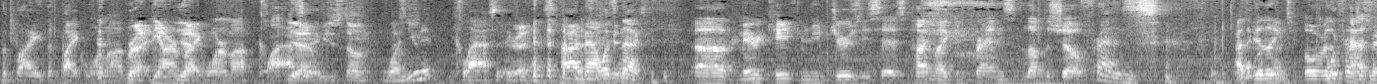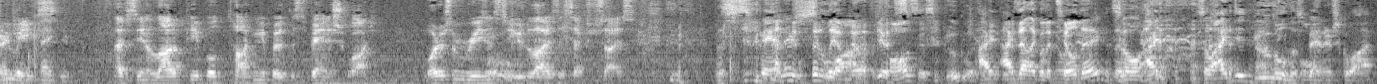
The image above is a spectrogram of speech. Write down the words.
The bike, the bike warm up, Right, The arm yeah. bike warm up, classic. Yeah, we just don't. One unit. classic. Right. yes. All right, Matt. What's next? Uh, Mary Kate from New Jersey says, "Hi, Mike and friends. Love the show. Friends. I I think feel like friends. over We're the past with Mary few Kate. weeks, Thank you. I've seen a lot of people talking about the Spanish squat. What are some reasons to utilize this exercise? The Spanish Literally, I have no squat. idea. Pause this. Google it. I- I- Is that like with a tilde? That- So I so I did Google the Spanish squat.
